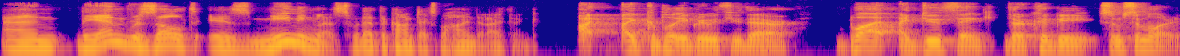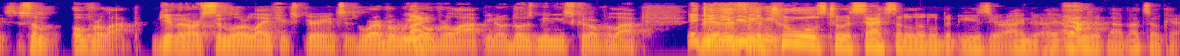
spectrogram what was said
And the end result is meaningless without the context behind it, I think. I, I completely agree with you there. but I do think there could be some similarities, some overlap, given our similar life experiences. Wherever we right. overlap, you know, those meanings could overlap. It could give you the tools to assess it a little bit easier. I, I, yeah. I agree with that. That's okay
